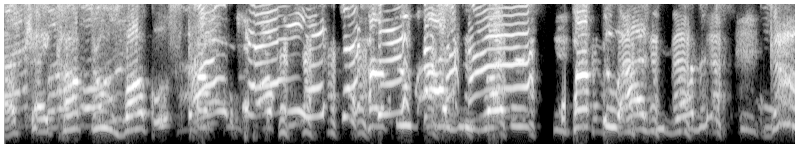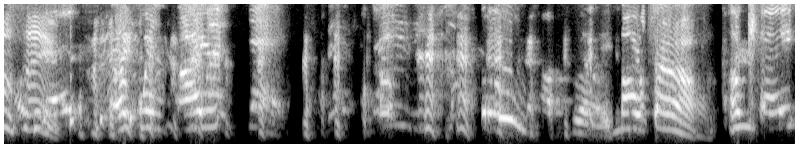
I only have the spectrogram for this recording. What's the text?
Okay, come through vocals. Come, okay, come through Isley Brothers. Come through Isley Brothers. Go say. Earth, Wind, Fire. Motown. Okay.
